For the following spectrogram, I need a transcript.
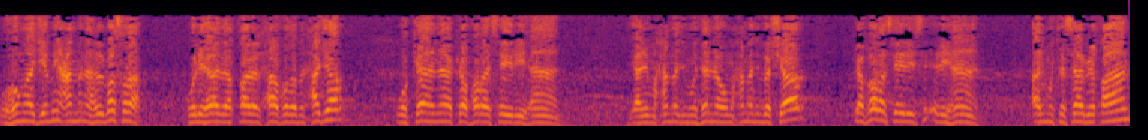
وهما جميعا من أهل البصرة ولهذا قال الحافظ بن حجر وكانا كفر سيرهان يعني محمد المثنى ومحمد بشار كفر سيرهان. المتسابقان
